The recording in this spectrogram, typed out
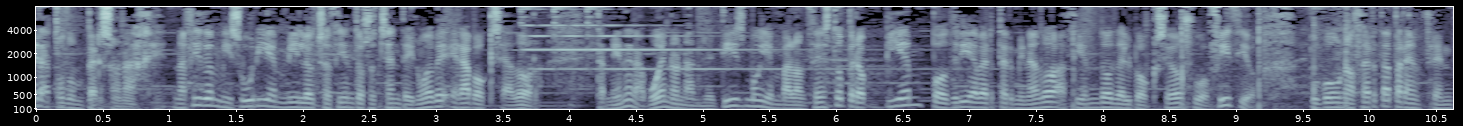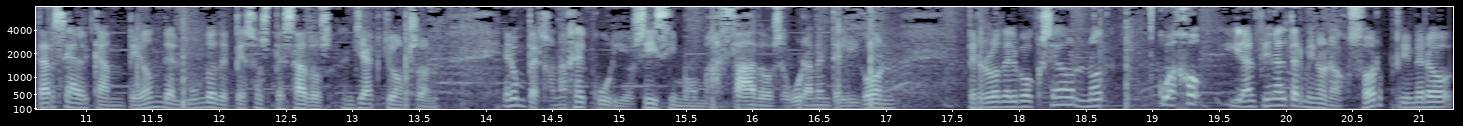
era todo un personaje. Nacido en Missouri en 1889, era boxeador. También era bueno en atletismo y en baloncesto, pero bien podría haber terminado haciendo del boxeo su oficio. Tuvo una oferta para enfrentarse al campeón del mundo de pesos pesados, Jack Johnson. Era un personaje curiosísimo, mazado, seguramente ligón, pero lo del boxeo no cuajó y al final terminó en Oxford, primero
